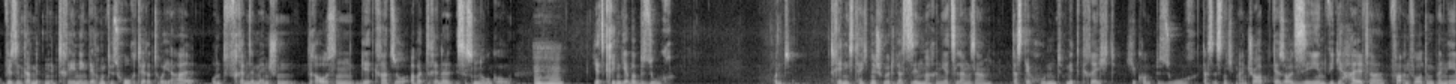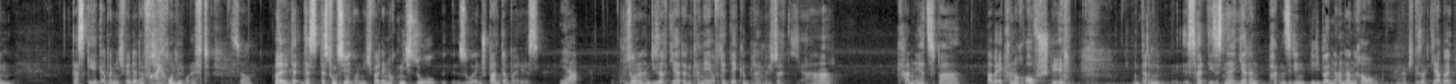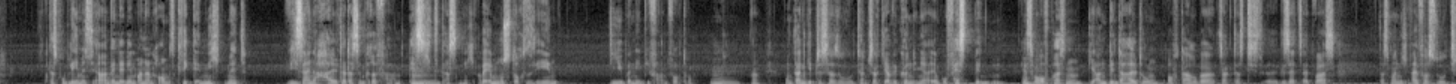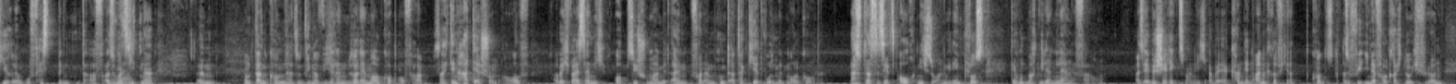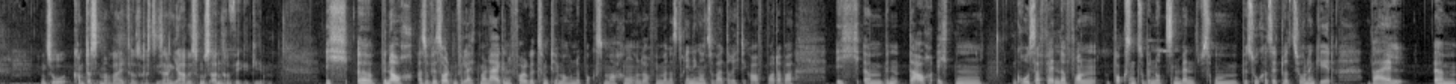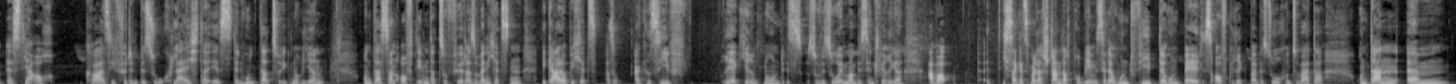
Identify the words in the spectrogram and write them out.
Wir sind da mitten im Training, der Hund ist hochterritorial und fremde Menschen draußen geht gerade so, aber drinnen ist es ein No-Go. Jetzt kriegen die aber Besuch. Und trainingstechnisch würde das Sinn machen jetzt langsam, dass der Hund mitkriegt, hier kommt Besuch, das ist nicht mein Job, der soll sehen, wie die Halter Verantwortung übernehmen. Das geht aber nicht, wenn der da frei rumläuft. So. Weil das, das funktioniert noch nicht, weil der noch nicht so, so entspannt dabei ist. Ja. So, und dann haben die gesagt, ja, dann kann er ja auf der Decke bleiben. Und ich gesagt, ja, kann er zwar, aber er kann auch aufstehen. Und dann ist halt dieses, ne, ja, dann packen Sie den lieber in einen anderen Raum. Dann habe ich gesagt, ja, aber das Problem ist ja, wenn der in einem anderen Raum ist, kriegt er nicht mit, wie seine Halter das im Griff haben. Er sieht das nicht, aber er muss doch sehen, die übernehmen die Verantwortung. Ja? Und dann gibt es ja so, da habe ich gesagt, ja, wir können ihn ja irgendwo festbinden. Jetzt aber aufpassen, die Anbindehaltung, auch darüber sagt das äh, Gesetz etwas, dass man nicht einfach so Tiere irgendwo festbinden darf. Also man Ja. sieht, ne? Ähm, und dann kommen halt so Dinger wie, ja, dann soll der einen Maulkorb aufhaben. Sag ich, den hat er schon auf, aber ich weiß ja nicht, ob sie schon mal mit einem, von einem Hund attackiert wurden mit Maulkorb. Also das ist jetzt auch nicht so angenehm. Plus, der Hund macht wieder eine Lernerfahrung. Also er beschädigt zwar nicht, aber er kann den Angriff ja also für ihn erfolgreich durchführen. Und so kommt das immer weiter, sodass die sagen, ja, aber es muss andere Wege geben. Ich äh, bin auch, also wir sollten vielleicht mal eine eigene Folge zum Thema Hundeboxen machen und auch wie man das Training und so weiter richtig aufbaut. Aber ich ähm, bin da auch echt ein großer Fan davon, Boxen zu benutzen, wenn es um Besuchersituationen geht, weil ähm, es ja auch quasi für den Besuch leichter ist, den Hund da zu ignorieren. Und das dann oft eben dazu führt, also wenn ich jetzt ein, egal ob ich jetzt, also aggressiv reagierenden Hund ist sowieso immer ein bisschen schwieriger, aber äh, ich sage jetzt mal, das Standardproblem ist ja, der Hund fiebt, der Hund bellt, ist aufgeregt bei Besuch und so weiter. Und dann, ähm,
